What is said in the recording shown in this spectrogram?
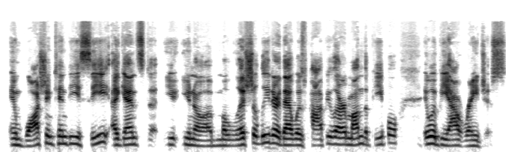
in Washington, D.C. against, uh, you, you know, a militia leader that was popular among the people? It would be outrageous.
